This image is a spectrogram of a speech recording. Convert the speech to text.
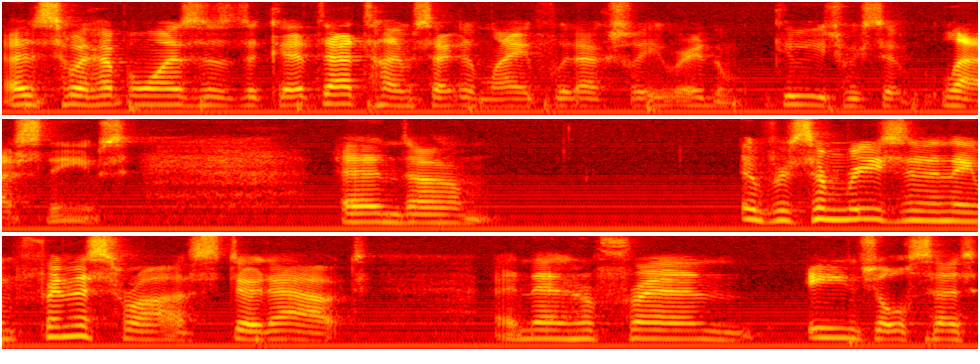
And so what happened was, is that at that time, Second Life would actually random, give you a choice of last names. And um, and for some reason the name Finistra stood out. And then her friend Angel says,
